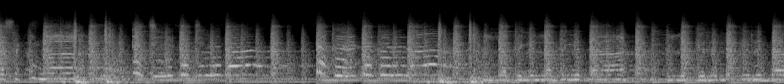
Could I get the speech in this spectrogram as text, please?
கசக்குமா லவ்விங் லவ்விங் தான் இருக்கிற இருக்கிறதா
